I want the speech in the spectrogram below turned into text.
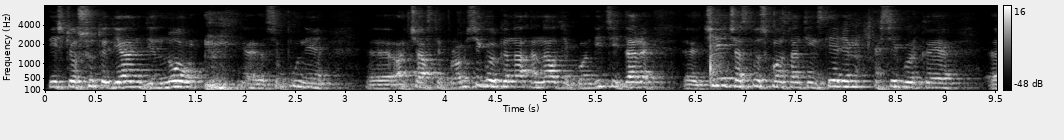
peste 100 de ani din nou se pune uh, această problemă. Sigur că în alte condiții, dar uh, ceea ce a spus Constantin Sterim, sigur că uh,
